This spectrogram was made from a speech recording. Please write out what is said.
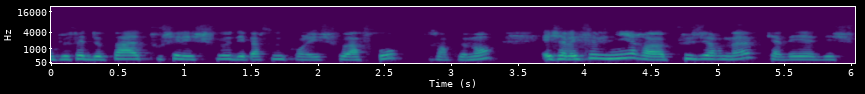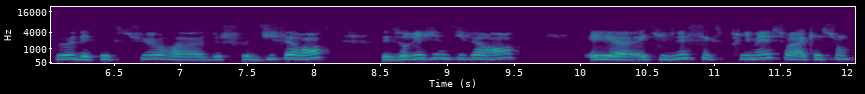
Donc le fait de ne pas toucher les cheveux des personnes qui ont les cheveux afro, tout simplement. Et j'avais fait venir euh, plusieurs meufs qui avaient des cheveux, des textures euh, de cheveux différentes, des origines différentes, et, euh, qui venaient s'exprimer sur la question.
